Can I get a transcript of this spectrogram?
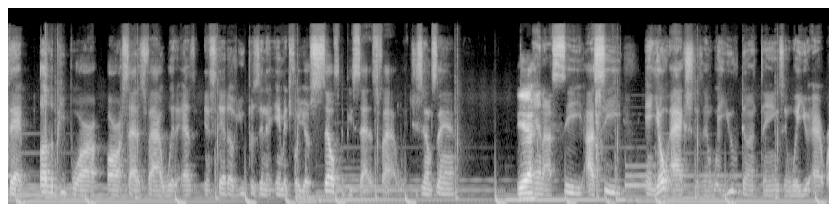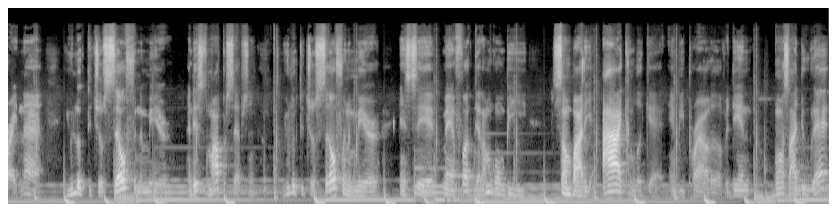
that other people are are satisfied with as instead of you presenting an image for yourself to be satisfied with. You see what i'm saying? Yeah. and i see i see in your actions and where you've done things and where you're at right now you looked at yourself in the mirror and this is my perception you looked at yourself in the mirror and said man fuck that i'm gonna be somebody i can look at and be proud of. And then once i do that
